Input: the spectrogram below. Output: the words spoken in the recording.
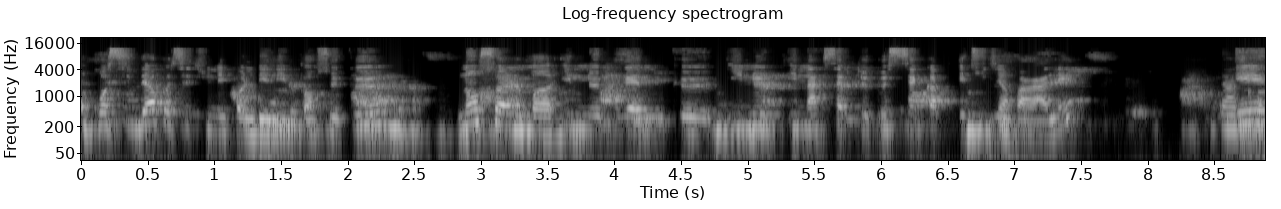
on considère que c'est une école d'élite parce que non seulement ils ne prennent que ils ne ils n'acceptent que 50 étudiants par année et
